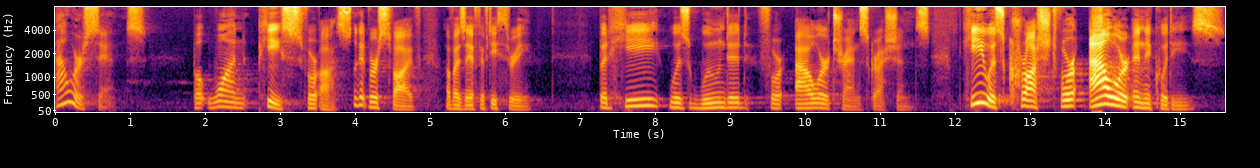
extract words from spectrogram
our sins, but won peace for us. Look at verse 5 of Isaiah 53 but he was wounded for our transgressions. He was crushed for our iniquities.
